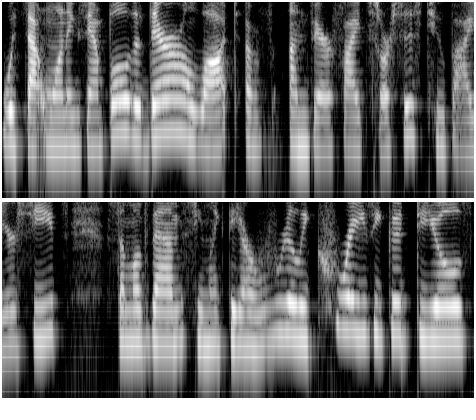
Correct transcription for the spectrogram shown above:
with that one example that there are a lot of unverified sources to buy your seeds. Some of them seem like they are really crazy good deals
